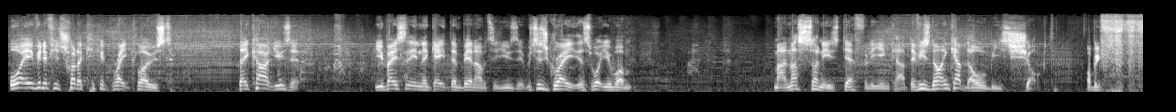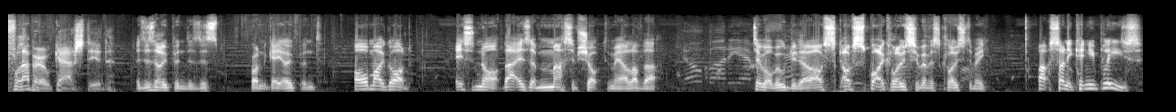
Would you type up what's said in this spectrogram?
or even if you try to kick a grate closed, they can't use it. You basically negate them being able to use it, which is great. That's what you want. Man, that Sonny is definitely in capped. If he's not in capped, I will be shocked. I'll be flabbergasted. Is this opened? Is this front gate opened? Oh my god. It's not. That is a massive shock to me. I love that. Tell you what we'll do though. I'll, I'll spy close to whoever's close to me. Oh, Sonny, can you please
